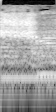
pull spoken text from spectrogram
shoes.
